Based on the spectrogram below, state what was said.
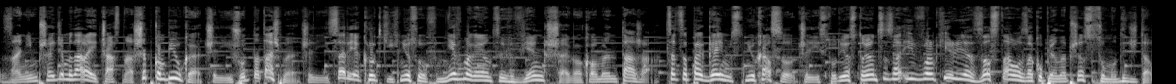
Zanim przejdziemy dalej, czas na szybką piłkę, czyli rzut na taśmę, czyli serię krótkich newsów nie wymagających większego komentarza. CCP Games Newcastle, czyli studio stojące za Eve Valkyrie, zostało zakupione przez Sumo Digital.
